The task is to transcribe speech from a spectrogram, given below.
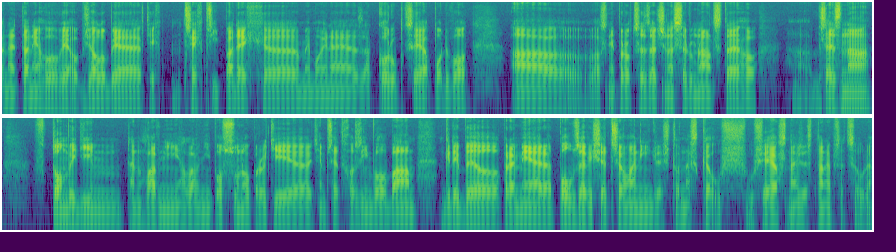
eh, Netanyahuově obžalobě v těch třech případech, mimo jiné za korupci a podvod. A vlastně proces začne 17. března v tom vidím ten hlavní, hlavní posun oproti eh, těm předchozím volbám, kdy byl premiér pouze vyšetřovaný, kdežto dneska už, už je jasné, že stane před soudem.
